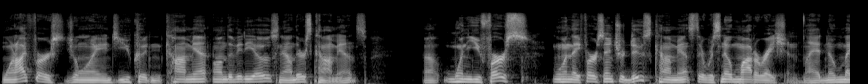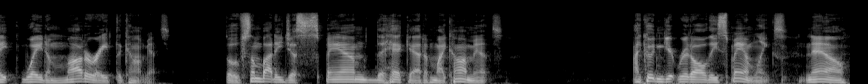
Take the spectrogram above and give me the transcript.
When I first joined, you couldn't comment on the videos. Now there's comments. Uh, when you first, when they first introduced comments, there was no moderation. I had no ma- way to moderate the comments. So if somebody just spammed the heck out of my comments, I couldn't get rid of all these spam links. Now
